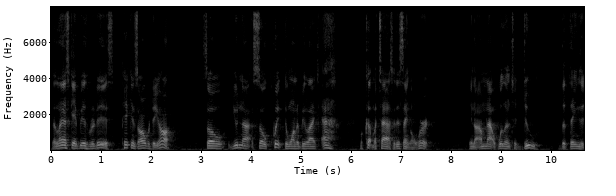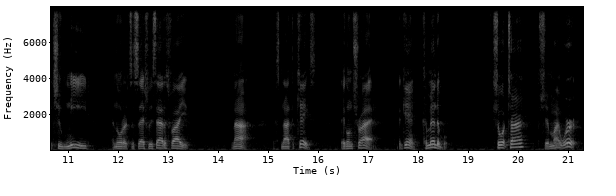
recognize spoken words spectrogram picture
the landscape is what it is. Pickings are what they are. So you're not so quick to want to be like, ah, I'm gonna cut my ties because this ain't gonna work. You know, I'm not willing to do the things that you need in order to sexually satisfy you. Nah, that's not the case. They're gonna try. Again, commendable. Short term, shit might work.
